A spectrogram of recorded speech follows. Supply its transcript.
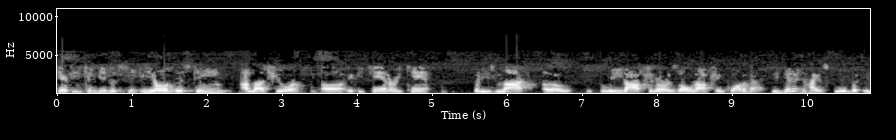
If he can be the CEO of this team, I'm not sure uh, if he can or he can't. But he's not a read option or a zone option quarterback. He did it in high school, but he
